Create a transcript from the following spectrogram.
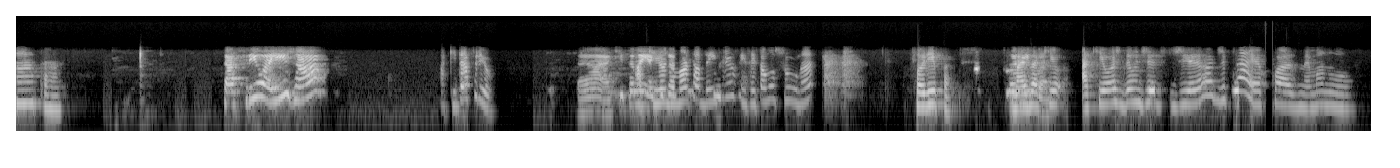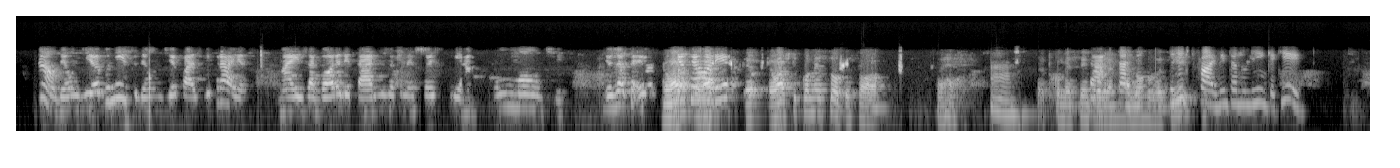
Ah, tá. Tá frio aí já? Aqui tá frio. Ah, aqui também. Aqui, aqui onde tá... moro tá bem friozinho. Vocês estão no sul, né? Floripa. Mas Floripa. aqui, aqui hoje deu um dia, dia de praia quase, né, Manu? Não, deu um dia bonito, deu um dia quase de praia. Mas agora de tarde já começou a esfriar um monte. Eu já eu Eu, até a eu acho- lareira. eu, eu acho que começou, pessoal. É, Ah, eu comecei um Tá, programa Tá, novo o que a gente aqui. faz? Entra no link aqui?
